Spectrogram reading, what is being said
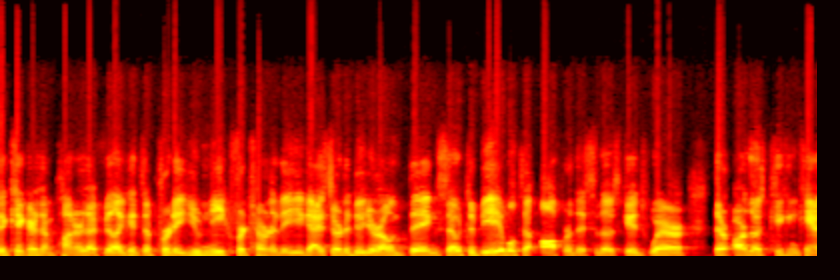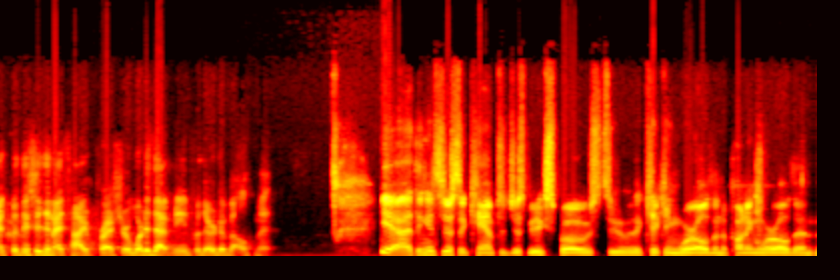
The kickers and punters, I feel like it's a pretty unique fraternity. You guys sort of do your own thing. So to be able to offer this to those kids, where there are those kicking camps, but this isn't as high pressure, what does that mean for their development? Yeah, I think it's just a camp to just be exposed to the kicking world and the punting world, and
